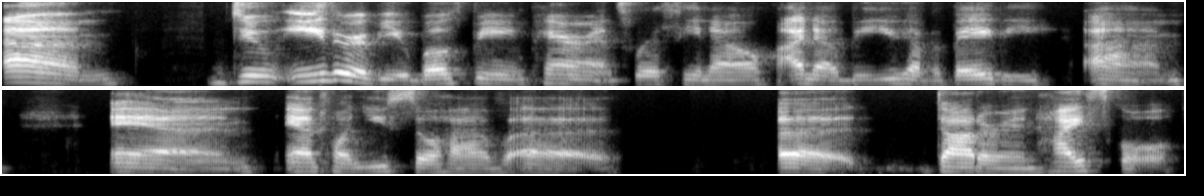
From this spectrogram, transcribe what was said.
Um, do either of you, both being parents with, you know, I know B, you have a baby. Um, and Antoine, you still have a, a daughter in high school.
